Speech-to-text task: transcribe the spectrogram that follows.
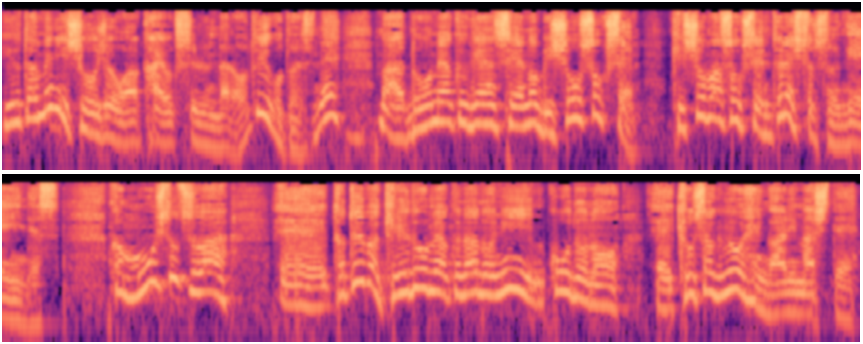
いうために症状が回復するんだろうということですね。まあ動脈原性の微小側栓、血小板側栓というのは一つの原因です。もう一つは、えー、例えば頸動脈などに高度の、えー、狭窄病変がありまして、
